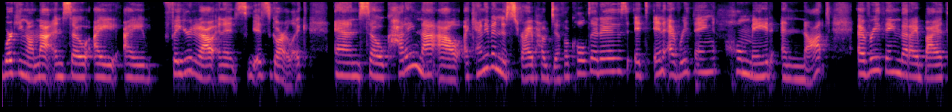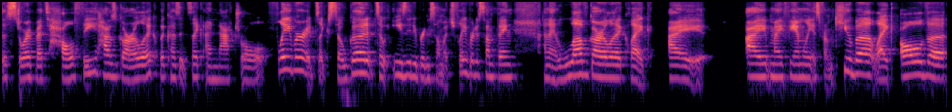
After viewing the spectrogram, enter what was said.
working on that and so i i figured it out and it's it's garlic and so cutting that out i can't even describe how difficult it is it's in everything homemade and not everything that i buy at the store that's healthy has garlic because it's like a natural flavor it's like so good it's so easy to bring so much flavor to something and i love garlic like I I my family is from Cuba, like all the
